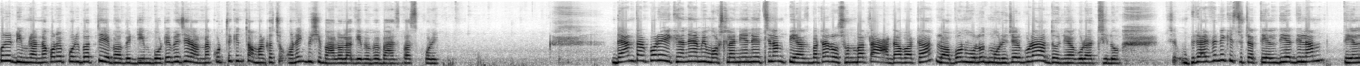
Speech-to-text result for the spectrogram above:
করে ডিম রান্না করার পরিবর্তে এভাবে ডিম বোটে ভেজে রান্না করতে কিন্তু আমার কাছে অনেক বেশি ভালো লাগে এভাবে ভাজ ভাজ করে। দেন তারপরে এখানে আমি মশলা নিয়ে নিয়েছিলাম, পেঁয়াজ বাটা, রসুন বাটা, আদা বাটা, লবণ, হলুদ, মরিচের গুঁড়া আর ধনিয়া গুঁড়া ছিল। ফ্রাই প্যানে কিছুটা তেল দিয়ে দিলাম। তেল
